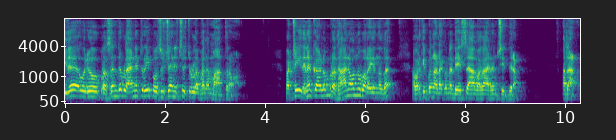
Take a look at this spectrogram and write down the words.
ഇത് ഒരു പ്രസന്റ് പ്ലാനറ്ററി പൊസിഷൻ അനുസരിച്ചുള്ള ഫലം മാത്രമാണ്. പക്ഷേ ഇതിനേക്കാളും പ്രധാനമെന്ന് പറയുന്നത് അവർക്കിപ്പോൾ നടക്കുന്ന ദേശാപകാരം ഛിദ്രം. അതാണ്.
